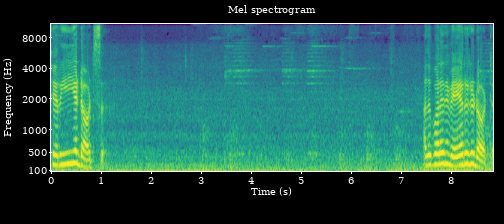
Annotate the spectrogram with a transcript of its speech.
ചെറിയ ഡോട്ട്സ് അതുപോലെ തന്നെ വേറൊരു ഡോട്ട്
